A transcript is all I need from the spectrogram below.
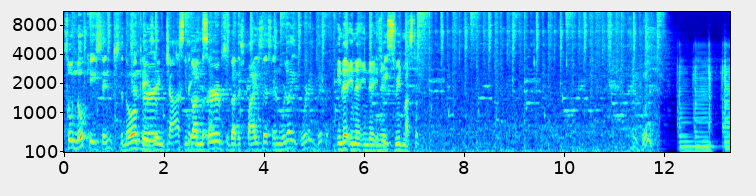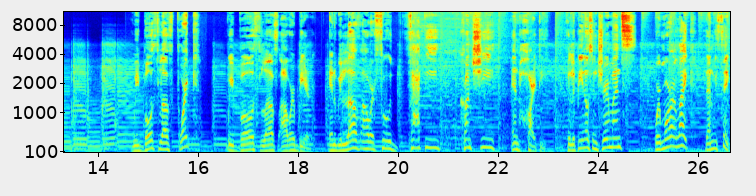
So no casing, just the No tender. casing, just You've the got inside. the herbs, you've got the spices, and where do I where do I dip it? in the in the in the, in the Sweet. sweet mustard. Good. We both love pork. We both love our beer. And we love our food fatty, crunchy, and hearty. Filipinos and Germans, we're more alike than we think.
